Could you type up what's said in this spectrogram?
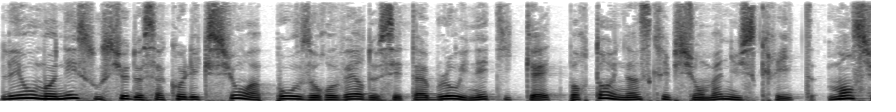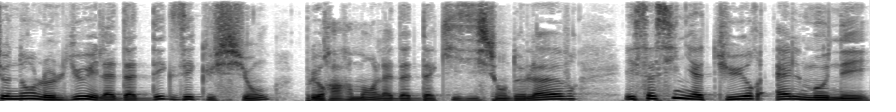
Léon Monet, soucieux de sa collection, appose au revers de ses tableaux une étiquette portant une inscription manuscrite mentionnant le lieu et la date d'exécution, plus rarement la date d'acquisition de l'œuvre, et sa signature L. Monet.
